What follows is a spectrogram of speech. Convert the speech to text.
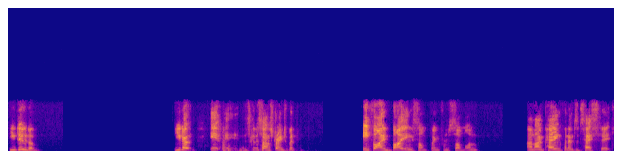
You do them. You don't. It, it's going to sound strange, but if I'm buying something from someone and I'm paying for them to test it,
